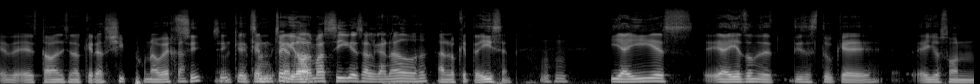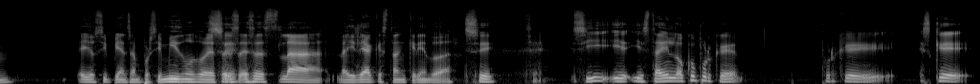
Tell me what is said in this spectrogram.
que estaban diciendo que era sheep, una oveja. sí, sí, ¿no? que, que- que nada más sigues al ganado. a lo que te dicen. Y ahí es eh, ahí es donde dices tú que ellos son ellos sí piensan por sí mismos o esa, Sí. es, esa es la, la idea que están queriendo dar. Sí. Sí. Sí, y, y está bien loco porque, porque es que,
